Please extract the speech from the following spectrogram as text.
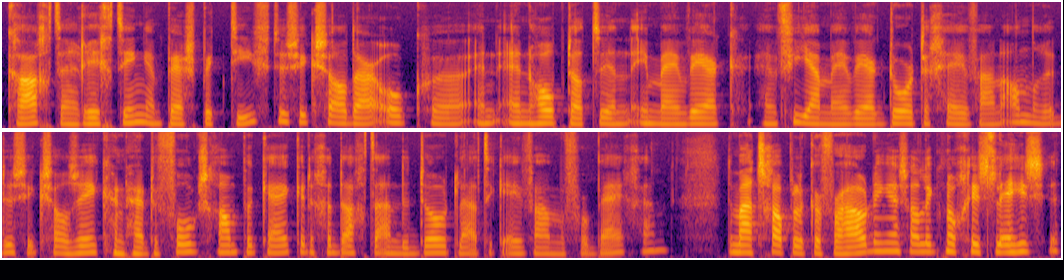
kracht en richting en perspectief. Dus ik zal daar ook uh, en, en hoop dat in, in mijn werk en via mijn werk door te geven aan anderen. Dus ik zal zeker naar de volksrampen kijken. De gedachte aan de dood laat ik even aan me voorbij gaan. De maatschappelijke verhoudingen zal ik nog eens lezen.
